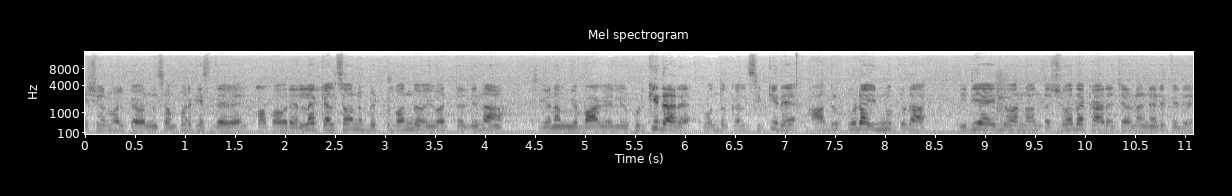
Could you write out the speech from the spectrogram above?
ಈಶ್ವರ್ ಮಲ್ಪೆ ಅವರನ್ನು ಸಂಪರ್ಕಿಸಿದ್ದೇವೆ. ಪಾಪ ಅವರೆಲ್ಲ ಕೆಲಸವನ್ನು ಬಿಟ್ಟು ಬಂದು ಇವತ್ತು ದಿನ ಈಗ ನಮಗೆ ಬಾವಿಯಲ್ಲಿ ಹುಡುಕಿದ್ದಾರೆ. ಒಂದು ಕಲ್ಲು ಸಿಕ್ಕಿದೆ. ಆದರೂ ಕೂಡ ಇನ್ನೂ ಕೂಡ ಇದೆಯಾ ಇಲ್ಲವೋ ಅನ್ನುವಂಥ ಶೋಧ ಕಾರ್ಯಾಚರಣೆ ನಡೀತಿದೆ.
